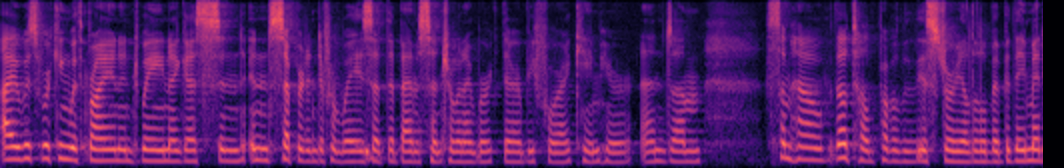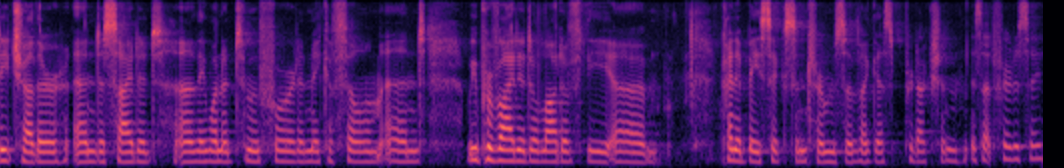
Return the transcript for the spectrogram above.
I was working with Brian and Duane, I guess, in, in separate and different ways at the Banff Center when I worked there before I came here. And um, somehow they'll tell probably this story a little bit, but they met each other and decided uh, they wanted to move forward and make a film, and we provided a lot of the um, kind of basics in terms of, I guess, production. Is that fair to say?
